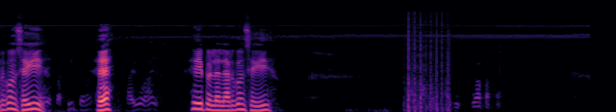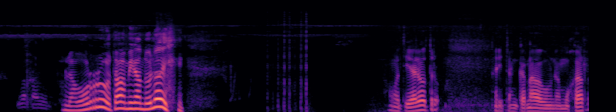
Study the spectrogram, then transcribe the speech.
Largó enseguida. ¿Eh? Sí, pero la largó enseguida. La borró, estaba mirándola y... Vamos a tirar otro. Ahí está encarnado con una mujer.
